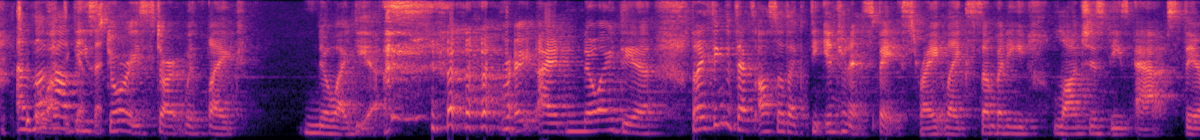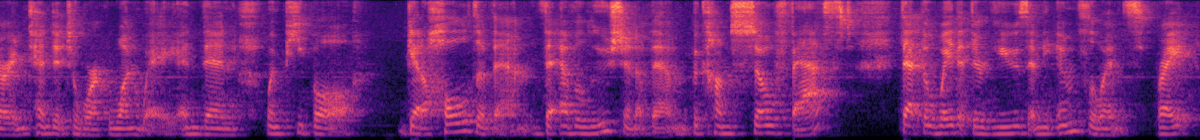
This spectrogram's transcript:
It I love while how these there. stories start with like no idea. right? I had no idea. But I think that that's also like the internet space, right? Like somebody launches these apps, they're intended to work one way. And then when people get a hold of them, the evolution of them becomes so fast that the way that they're used and the influence, right,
